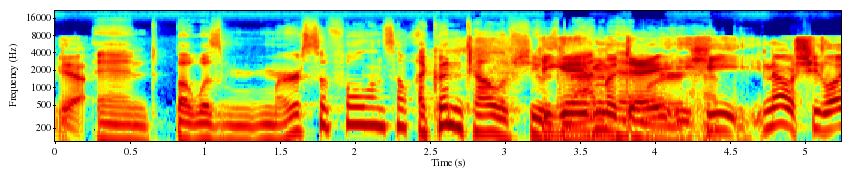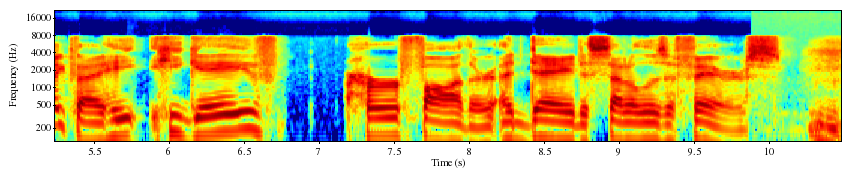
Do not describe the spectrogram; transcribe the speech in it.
Yeah. and but was merciful and some. I couldn't tell if she was. he gave him a at day. He no, she liked that. He he gave her father a day to settle his affairs mm.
